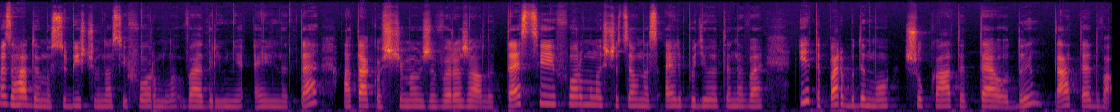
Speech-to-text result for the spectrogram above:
Ми згадуємо собі, що в нас є формула V дорівнює L на T, а також, що ми вже виражали Т з цієї формули, що це в нас L поділити на V. І тепер будемо шукати Т1 та Т2.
